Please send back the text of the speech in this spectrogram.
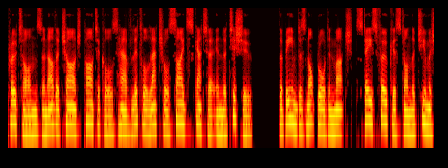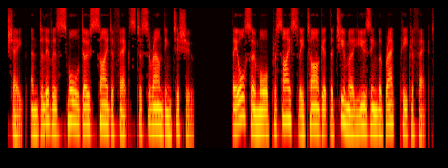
protons and other charged particles have little lateral side scatter in the tissue. The beam does not broaden much, stays focused on the tumor shape, and delivers small dose side effects to surrounding tissue. They also more precisely target the tumor using the Bragg peak effect.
